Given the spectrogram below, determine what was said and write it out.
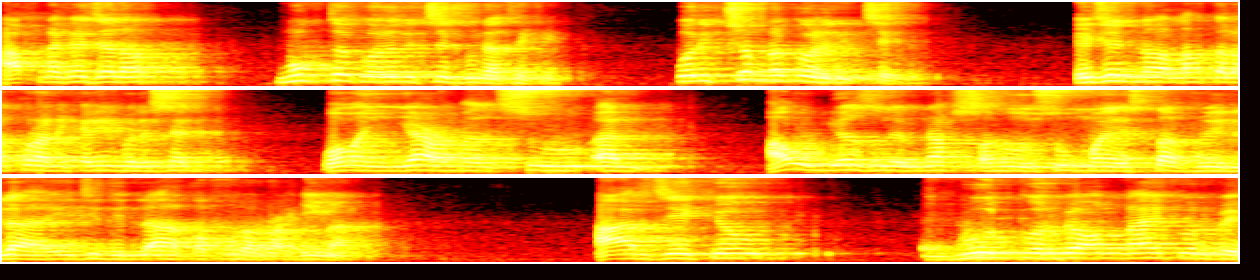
আপনাকে যেন মুক্ত করে দিচ্ছে গুণা থেকে, পরিচ্ছন্ন করে দিচ্ছে। এই জন্য আল্লাহ তালা কোরআনে কারিম বলেছেন সুম্মা আর যে কেউ ভুল করবে, অন্যায় করবে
